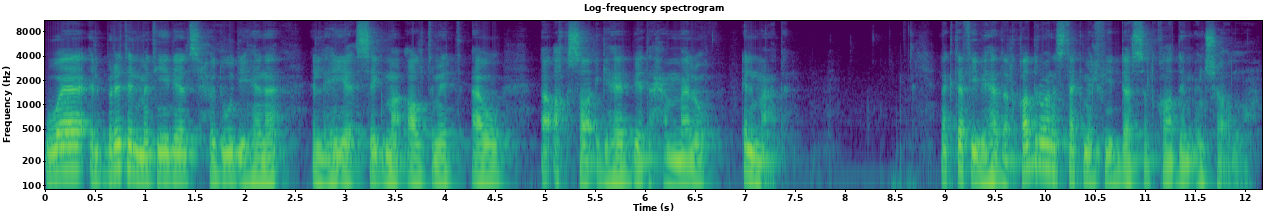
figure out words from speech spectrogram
وال brittle materials حدودي هنا اللي هي sigma ultimate أو أقصى اجهاد بيتحمله المعدن. نكتفي بهذا القدر ونستكمل في الدرس القادم إن شاء الله.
